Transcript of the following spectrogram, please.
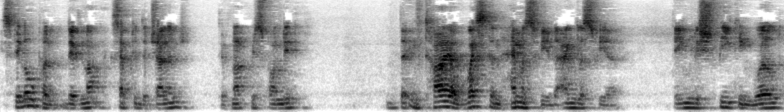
It's still open. They've not accepted the challenge. They've not responded. The entire Western Hemisphere, the Anglosphere, the English-speaking world,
